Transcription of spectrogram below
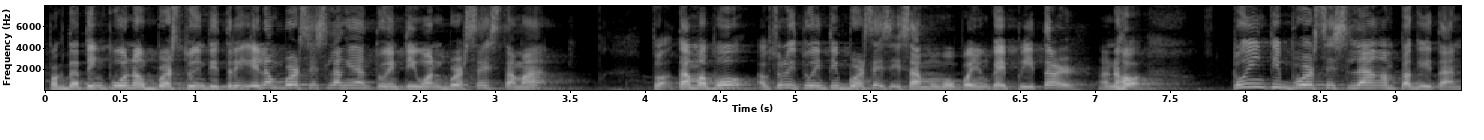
pagdating po ng verse 23, ilang verses lang yan? 21 verses, tama? Tama po. Actually, 20 verses. Isama mo pa yung kay Peter. Ano? 20 verses lang ang pagitan.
